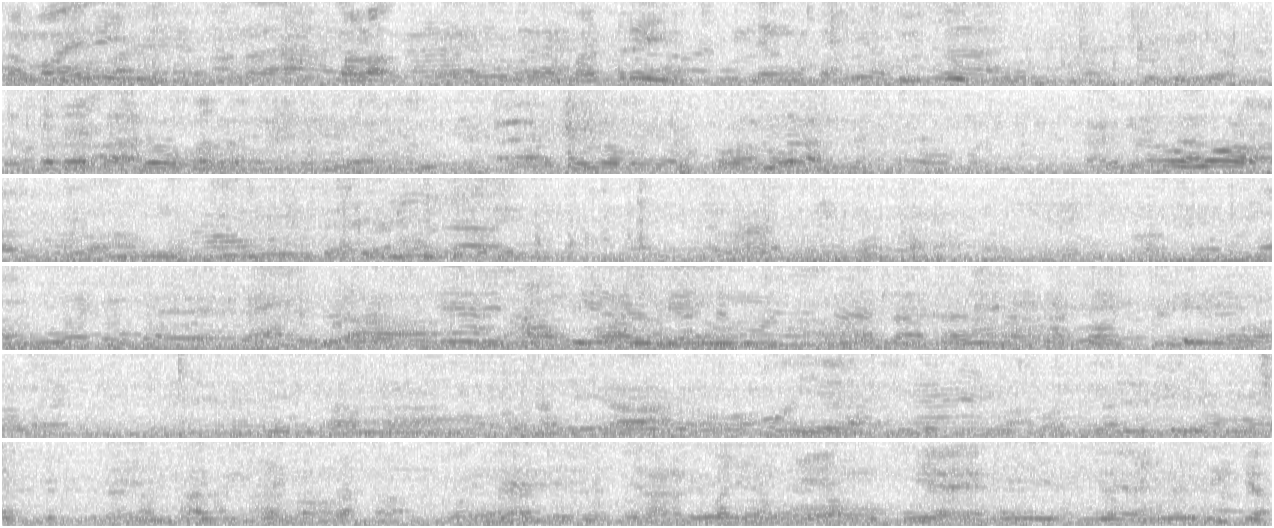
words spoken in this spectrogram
Sama ini. Kalau baterai yang tutup. Rata-rata. Oh iya. Iya ya.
